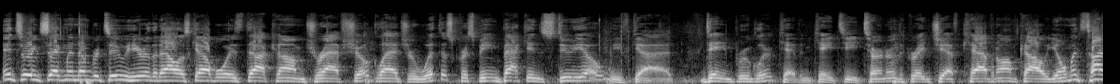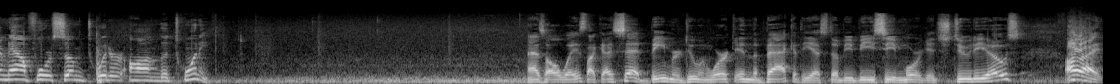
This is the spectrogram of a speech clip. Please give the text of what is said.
Entering segment number two here at the DallasCowboys.com draft show. Glad you're with us. Chris Beaton back in studio. We've got Dane Brugler, Kevin KT Turner, the great Jeff Cavanaugh. I'm Kyle Youmans. Time now for some Twitter on the 20. As always, like I said, Beamer doing work in the back at the SWBC Mortgage Studios. All right,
